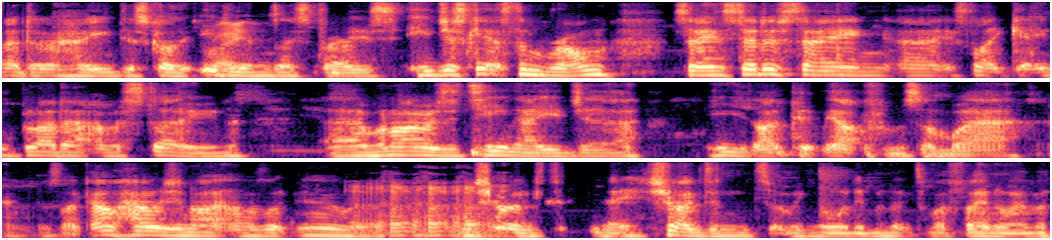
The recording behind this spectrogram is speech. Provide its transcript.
I don't know how you describe it, Right. idioms, I suppose. He just gets them wrong. So instead of saying uh, it's like getting blood out of a stone, uh, when I was a teenager, he like picked me up from somewhere and was like, "Oh, how was your night?" And I was like, "Oh," and shrugged, you know, shrugged and sort of ignored him and looked at my phone or whatever.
